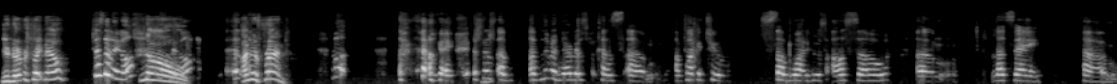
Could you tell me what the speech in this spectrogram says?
you're nervous right now? Just a little. No. A little. I'm your friend. Well, okay. It's just um, I'm a little bit nervous because um, I'm talking to someone who's also, um, let's say, um,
